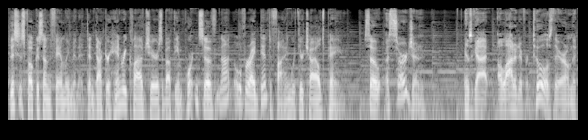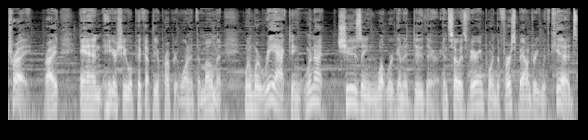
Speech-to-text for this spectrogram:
This is Focus on the Family Minute, and Dr. Henry Cloud shares about the importance of not over identifying with your child's pain. So, a surgeon has got a lot of different tools there on the tray, right? And he or she will pick up the appropriate one at the moment. When we're reacting, we're not choosing what we're going to do there. And so it's very important. The first boundary with kids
